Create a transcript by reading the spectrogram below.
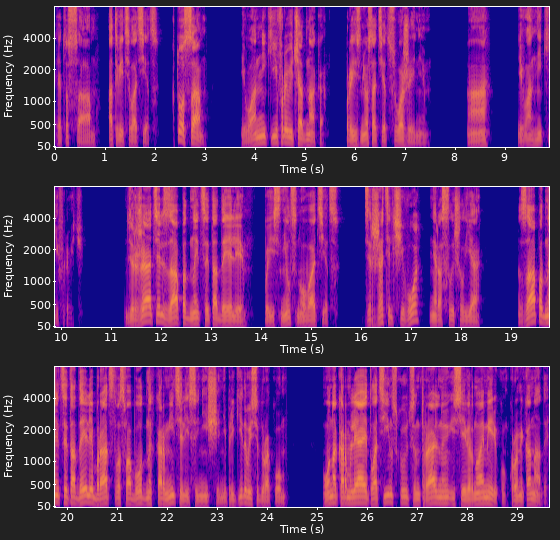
«Это сам», — ответил отец. «Кто сам?» «Иван Никифорович, однако», — произнес отец с уважением. «А, Иван Никифорович». «Держатель западной цитадели», — пояснил снова отец. «Держатель чего?» — не расслышал я. «Западной цитадели Братства Свободных Кормителей, сынище, не прикидывайся дураком. Он окормляет Латинскую, Центральную и Северную Америку, кроме Канады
